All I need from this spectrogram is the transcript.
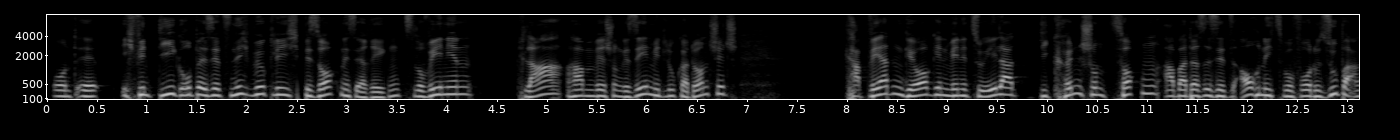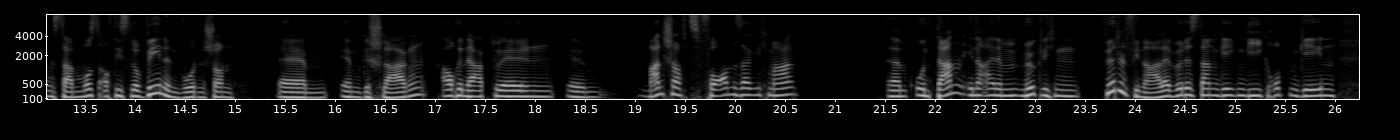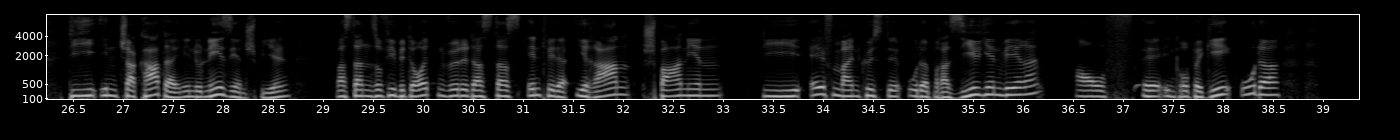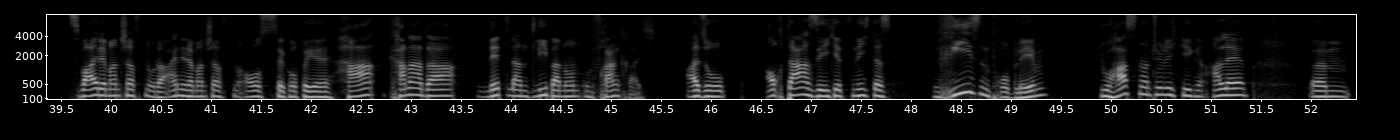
Und äh, ich finde, die Gruppe ist jetzt nicht wirklich besorgniserregend. Slowenien, klar, haben wir schon gesehen mit Luka Doncic. Kapverden, Georgien, Venezuela, die können schon zocken, aber das ist jetzt auch nichts, wovor du super Angst haben musst. Auch die Slowenen wurden schon ähm, ähm, geschlagen, auch in der aktuellen ähm, Mannschaftsform, sage ich mal. Ähm, und dann in einem möglichen Viertelfinale würde es dann gegen die Gruppen gehen, die in Jakarta in Indonesien spielen, was dann so viel bedeuten würde, dass das entweder Iran, Spanien, die Elfenbeinküste oder Brasilien wäre auf, äh, in Gruppe G oder zwei der Mannschaften oder eine der Mannschaften aus der Gruppe H, Kanada, Lettland, Libanon und Frankreich. Also auch da sehe ich jetzt nicht das Riesenproblem. Du hast natürlich gegen alle, ähm,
